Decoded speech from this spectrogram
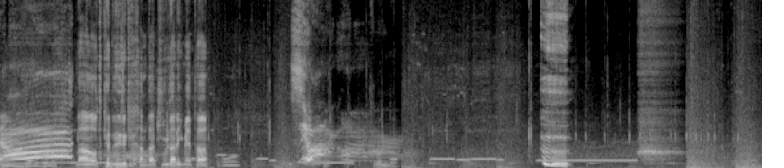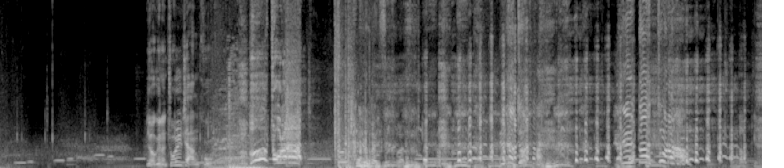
야. 난 어떻게든 이렇게 간다 줄다리기 메타 죽었네. 여기는 쫄지 않고 어 쫄아 쫄 필요가 있을 것 같은데. 일단 쫄아. 일단 쫄아. 존나 웃기네.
